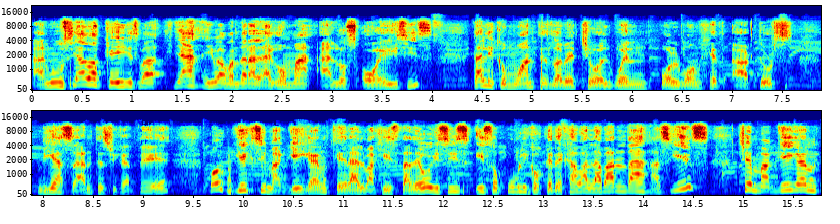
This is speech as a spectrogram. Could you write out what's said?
anunciaba que iba, ya iba a mandar a la goma a los Oasis, tal y como antes lo había hecho el buen Paul Bonhead Arthurs, días antes, fíjate, ¿eh? Paul Gixi McGuigan, que era el bajista de Oasis, hizo público que dejaba la banda, así es. Che, McGuigan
